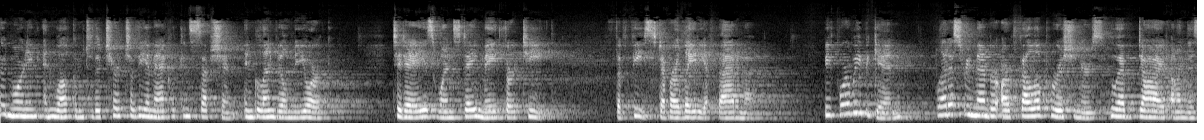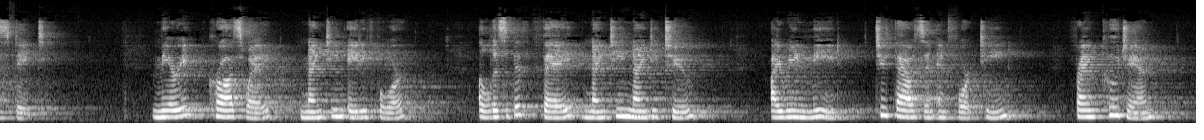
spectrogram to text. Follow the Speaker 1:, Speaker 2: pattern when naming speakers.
Speaker 1: Good morning and welcome to the Church of the Immaculate Conception in Glenville, New York. Today is Wednesday, May 13th, the feast of Our Lady of Fatima. Before we begin, let us remember our fellow parishioners who have died on this date. Mary Crosway, 1984. Elizabeth Fay, 1992. Irene Mead, 2014. Frank Kujan,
